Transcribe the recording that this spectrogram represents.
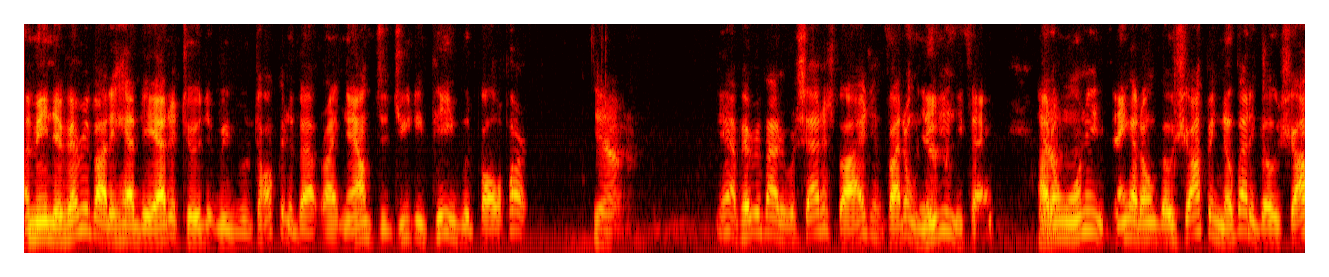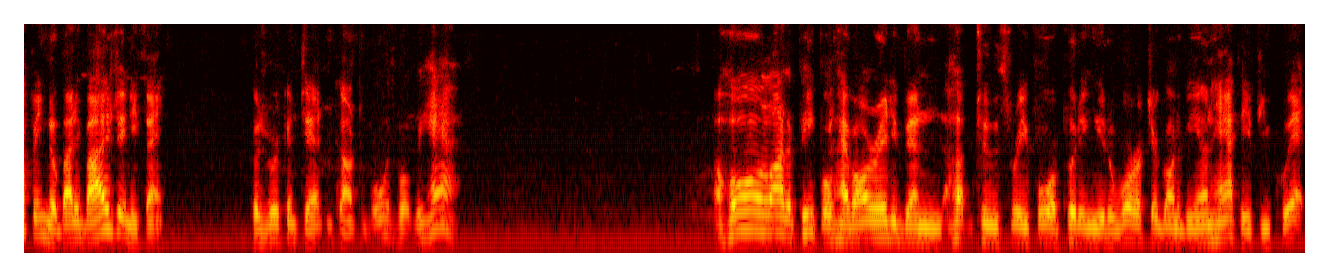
I mean, if everybody had the attitude that we were talking about right now, the GDP would fall apart. Yeah. Yeah, if everybody were satisfied, if I don't yeah. need anything, yeah. I don't want anything, I don't go shopping, nobody goes shopping, nobody buys anything because we're content and comfortable with what we have a whole lot of people have already been up two, three, four putting you to work. They're going to be unhappy if you quit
